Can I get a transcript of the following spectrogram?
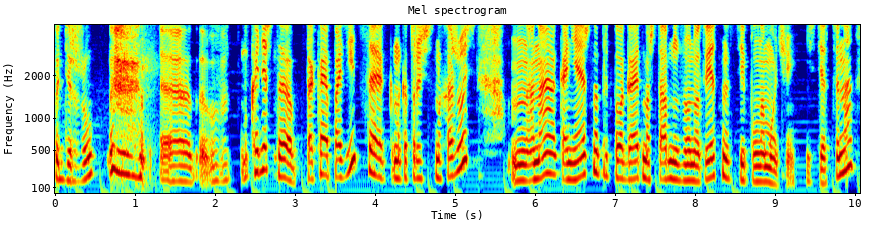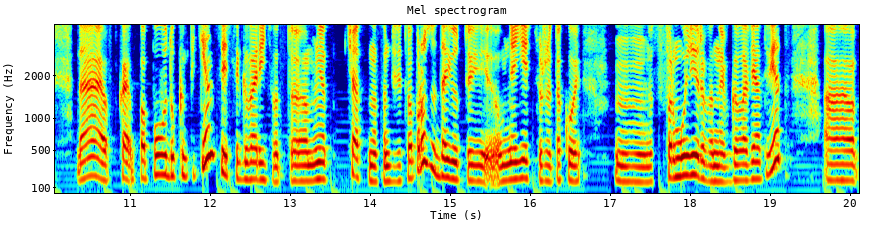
Поддержу. Э, ну, конечно, такая позиция, на которой сейчас нахожусь, она, конечно, предполагает масштабную зону ответственности и полномочий, естественно. Да, по поводу компетенции, если говорить, вот э, мне часто, на самом деле, этот вопрос задают, и у меня есть уже такой сформулированный в голове ответ. А,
